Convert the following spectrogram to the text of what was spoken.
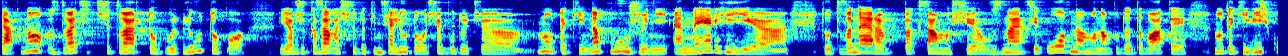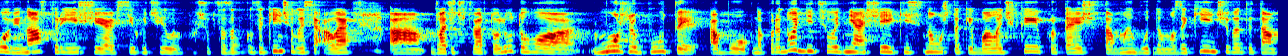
Так, ну з 24 лютого я вже казала, що до кінця лютого ще будуть е, ну такі напружені енергії. Тут Венера так само ще в знаці Овна. Вона буде давати ну такі військові настрої. Ще всі хотіли, щоб це закінчилося. Але а, 24 лютого може бути або напередодні цього дня ще якісь знову ж таки балачки про те, що там ми будемо закінчувати. Там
